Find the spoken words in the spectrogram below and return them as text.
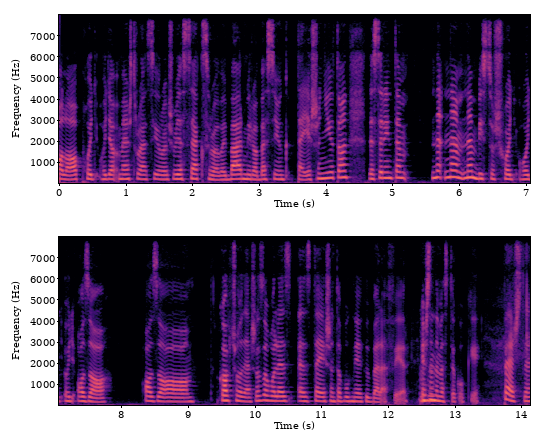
alap, hogy, hogy a menstruációról és vagy a szexről, vagy bármiről beszéljünk teljesen nyíltan, de szerintem ne, nem, nem biztos, hogy, hogy, hogy az, a, az a kapcsolódás az, ahol ez, ez teljesen tabuk nélkül belefér. Uh-huh. És Mhm. szerintem ez tök oké. Okay. Persze,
